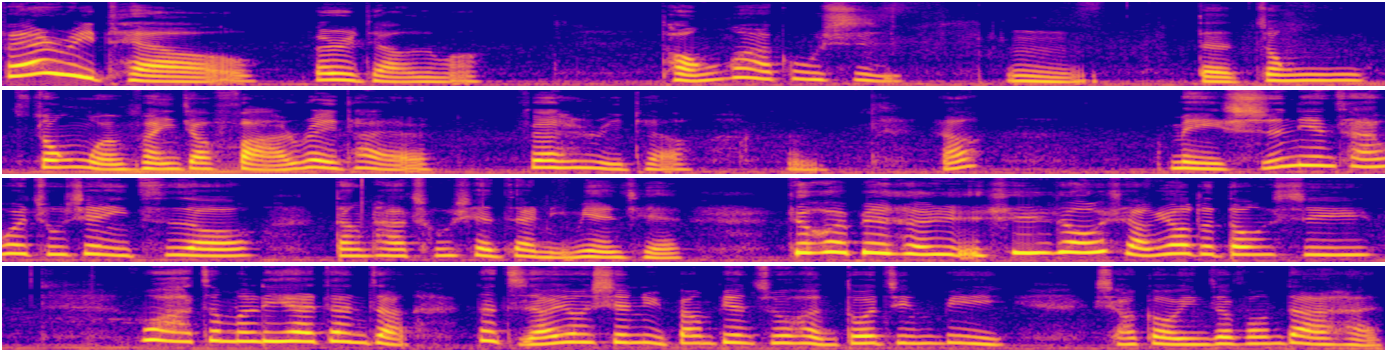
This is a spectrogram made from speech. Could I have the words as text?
，fairy tale，fairy tale 是什么？童话故事。嗯，的中中文翻译叫法瑞泰尔，fairy tale。嗯，然后每十年才会出现一次哦。当它出现在你面前，就会变成你心中想要的东西。哇，这么厉害，站长！那只要用仙女棒变出很多金币。小狗迎着风大喊，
